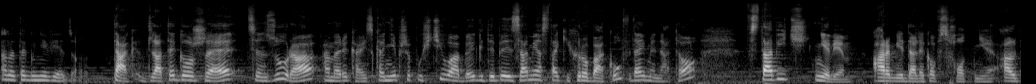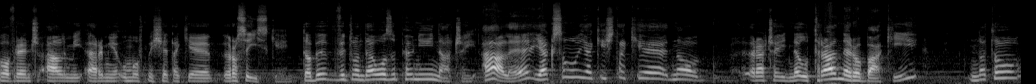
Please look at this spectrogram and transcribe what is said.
ale tego nie wiedzą. Tak, dlatego że cenzura amerykańska nie przepuściłaby, gdyby zamiast takich robaków, dajmy na to, wstawić, nie wiem, armię dalekowschodnie, albo wręcz armię, armię, umówmy się, takie rosyjskie. To by wyglądało zupełnie inaczej. Ale jak są jakieś takie, no, raczej neutralne robaki, no to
